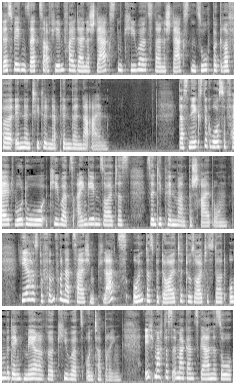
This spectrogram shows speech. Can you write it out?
Deswegen setze auf jeden Fall deine stärksten Keywords, deine stärksten Suchbegriffe in den Titeln der Pinwände ein. Das nächste große Feld, wo du Keywords eingeben solltest, sind die Pinwandbeschreibungen. Hier hast du 500 Zeichen Platz und das bedeutet, du solltest dort unbedingt mehrere Keywords unterbringen. Ich mache das immer ganz gerne so,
